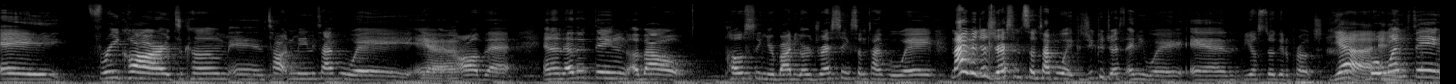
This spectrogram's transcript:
a free card to come and talk to me any type of way and Yeah. all that. And another thing about posting your body or dressing some type of way, not even just dressing some type of way, because you could dress anyway and you'll still get approached. Yeah. But one thing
